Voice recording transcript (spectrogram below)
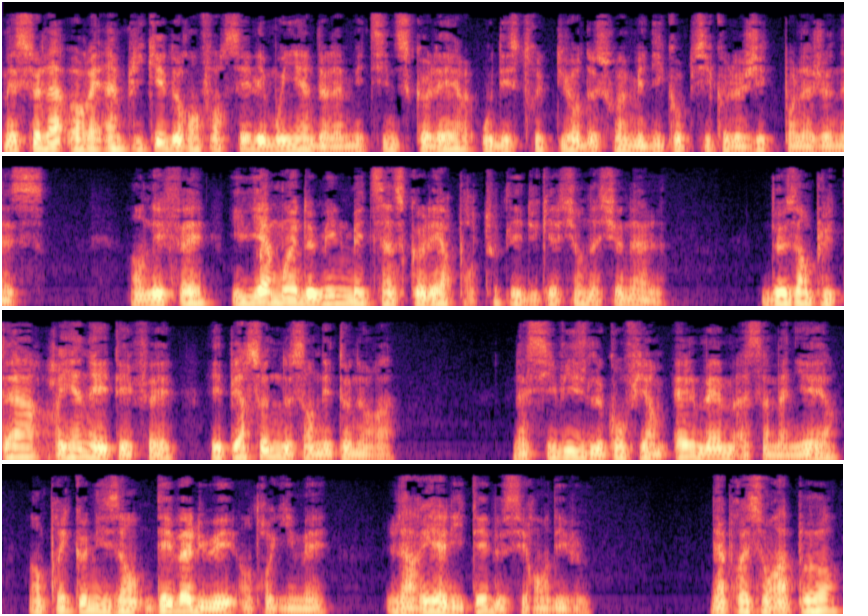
Mais cela aurait impliqué de renforcer les moyens de la médecine scolaire ou des structures de soins médico-psychologiques pour la jeunesse. En effet, il y a moins de mille médecins scolaires pour toute l'éducation nationale. Deux ans plus tard, rien n'a été fait, et personne ne s'en étonnera. La Civise le confirme elle-même à sa manière, en préconisant d'évaluer, entre guillemets, la réalité de ces rendez-vous. D'après son rapport,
